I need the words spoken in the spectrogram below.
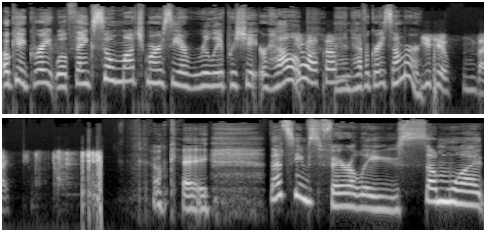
Okay, great. Well, thanks so much, Marcy. I really appreciate your help. You're welcome. And have a great summer. You too. Bye. Okay. That seems fairly somewhat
